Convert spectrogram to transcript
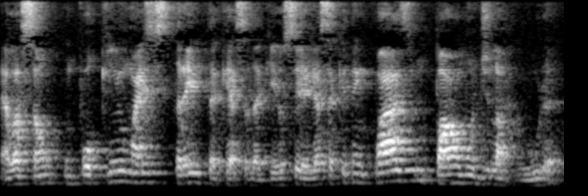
elas são um pouquinho mais estreitas que essa daqui, ou seja, essa aqui tem quase um palmo de largura.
